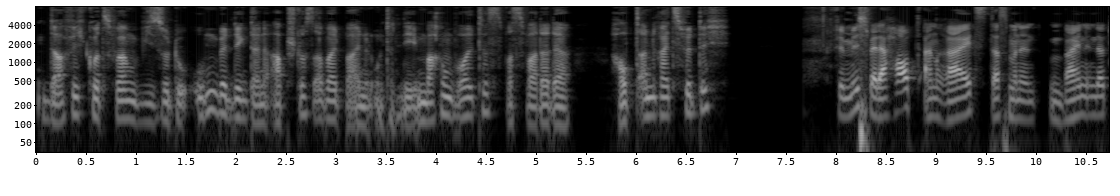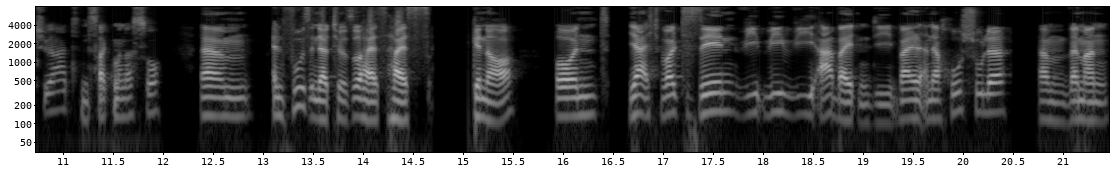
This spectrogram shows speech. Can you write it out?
Darf ich kurz fragen, wieso du unbedingt deine Abschlussarbeit bei einem Unternehmen machen wolltest? Was war da der Hauptanreiz für dich? Für mich wäre der Hauptanreiz, dass man ein Bein in der Tür hat, sagt man das so. Ähm, ein Fuß in der Tür, so heißt heißt genau. Und ja, ich wollte sehen, wie wie wie arbeiten die, weil an der Hochschule, ähm, wenn man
